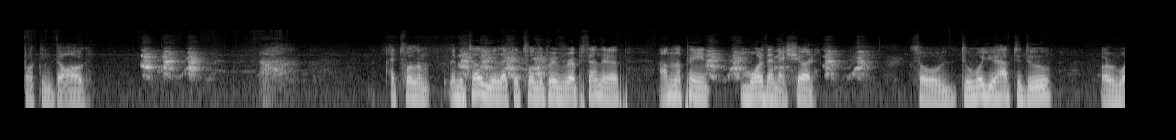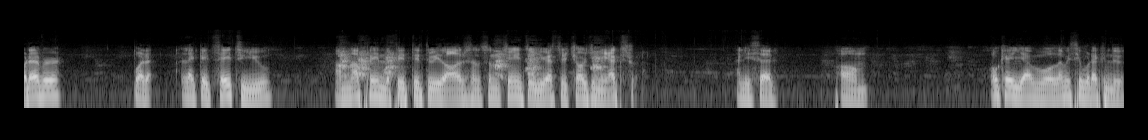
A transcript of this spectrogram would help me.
fucking dog i told him let me tell you like i told the previous representative i'm not paying more than i should so do what you have to do or whatever. But like I say to you, I'm not paying the $53 and some change that you guys are charging me extra. And he said, um, okay, yeah, well, let me see what I can do.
